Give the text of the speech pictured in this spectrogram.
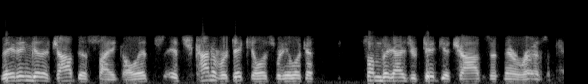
they didn't get a job this cycle. It's it's kind of ridiculous when you look at some of the guys who did get jobs in their resume.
